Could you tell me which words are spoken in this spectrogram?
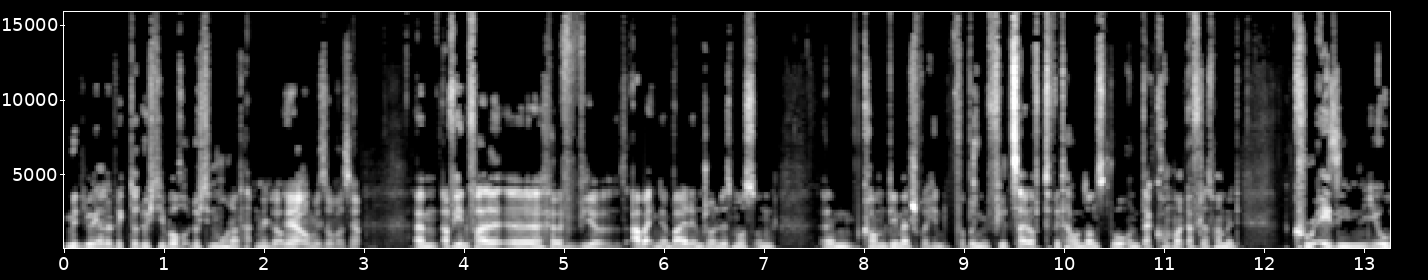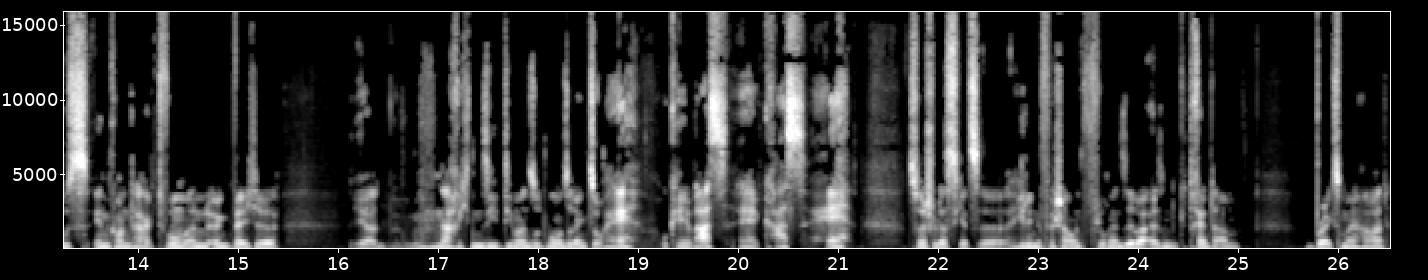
mit Julian und Victor durch die Woche, durch den Monat hatten wir, glaube ich. Ja, irgendwie sowas, ja. Ähm, auf jeden Fall, äh, wir arbeiten ja beide im Journalismus und ähm, kommen dementsprechend, verbringen wir viel Zeit auf Twitter und sonst wo und da kommt man öfters mal mit crazy News in Kontakt, wo man irgendwelche ja, Nachrichten sieht, die man so, wo man so denkt, so, hä? Okay, was? Äh, krass, hä? Zum Beispiel, dass jetzt äh, Helene Fischer und Florian Silbereisen getrennt haben. Breaks my heart.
